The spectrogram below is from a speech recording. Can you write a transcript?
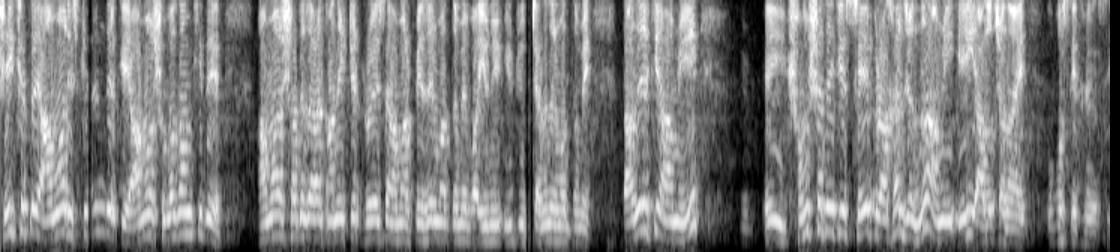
সেই ক্ষেত্রে আমার স্টুডেন্টদেরকে আমার শুভাকাঙ্ক্ষীদের, আমার সাথে যারা কানেক্টেড রয়েছে আমার পেজের মাধ্যমে বা ইউটিউব চ্যানেলের মাধ্যমে, তাদেরকে আমি এই সমস্যা থেকে সেফ রাখার জন্য আমি এই আলোচনায় উপস্থিত হয়েছি।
